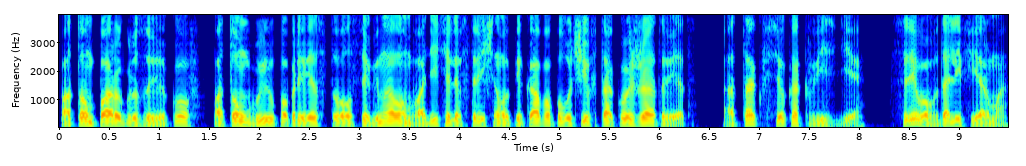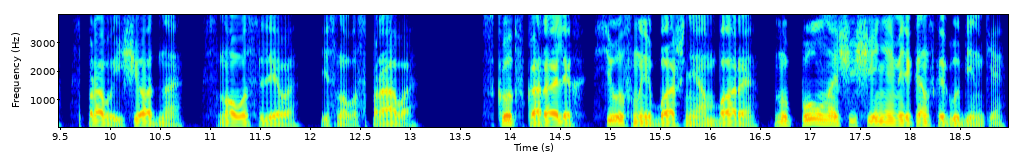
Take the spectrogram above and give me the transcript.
потом пару грузовиков, потом Уилл поприветствовал сигналом водителя встречного пикапа, получив такой же ответ. А так все как везде. Слева вдали ферма, справа еще одна, снова слева и снова справа. Скот в коралях, силосные башни, амбары, ну, полное ощущение американской глубинки.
